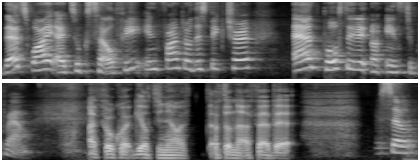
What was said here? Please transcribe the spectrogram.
That's why I took selfie in front of this picture and posted it on Instagram. I feel quite guilty now. I've, I've done that a fair bit. So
